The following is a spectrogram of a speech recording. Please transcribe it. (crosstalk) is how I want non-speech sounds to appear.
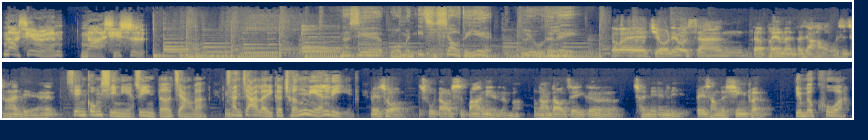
那些人，那些事，那些我们一起笑的夜，流的泪。各位九六三的朋友们，大家好，我是陈汉典。先恭喜你，最近得奖了，参加了一个成年礼。没错，出道十八年了嘛，拿到这个成年礼，非常的兴奋。有没有哭啊？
